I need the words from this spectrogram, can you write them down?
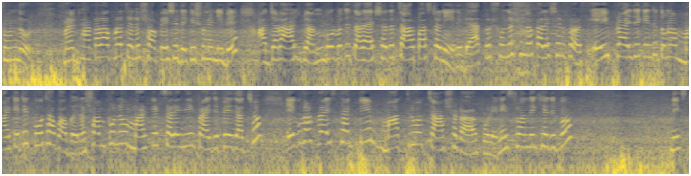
সুন্দর। মানে ঢাকার আপনারা চাইলে শপে এসে দেখে শুনে নিবে। আর যারা আসবে আমি বলব যে তারা একসাথে চার পাঁচটা নিয়ে নেবে। এত সুন্দর সুন্দর কালেকশন ফার্স্ট এই প্রাইজে কিন্তু তোমরা মার্কেটে কোথাও পাবে না। সম্পূর্ণ মার্কেট চ্যালেঞ্জিং প্রাইজে পেয়ে যাচ্ছ। এগুলোর প্রাইস থাকবে মাত্র চারশো টাকা করে। নেক্সট ওয়ান দেখিয়ে দেবো। নেক্সট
